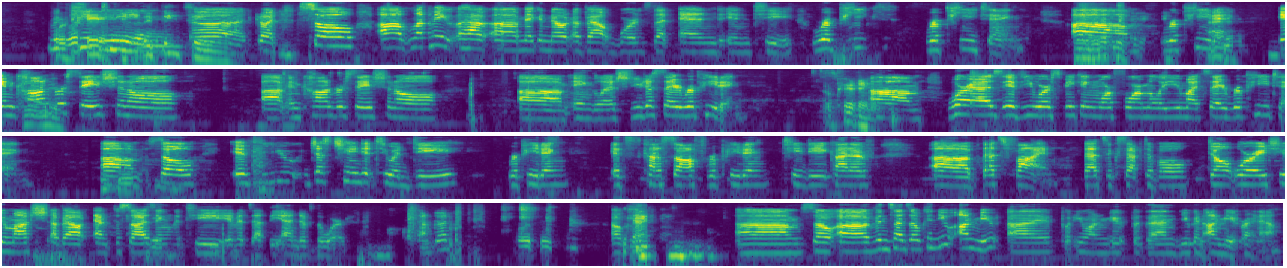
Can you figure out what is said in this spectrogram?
Repeating. Repeating. Good, good. So um, let me have, uh, make a note about words that end in T. Repeat, repeating, um, repeating. In conversational, um, in conversational um, English, you just say repeating. Repeating. Um, whereas if you were speaking more formally, you might say repeating. Um, so if you just change it to a D, repeating, it's kind of soft repeating, TD kind of, uh, that's fine. That's acceptable. Don't worry too much about emphasizing the T if it's at the end of the word. Sound good? Okay. Um, so, uh, Vincenzo, can you unmute? I put you on mute, but then you can unmute right now.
